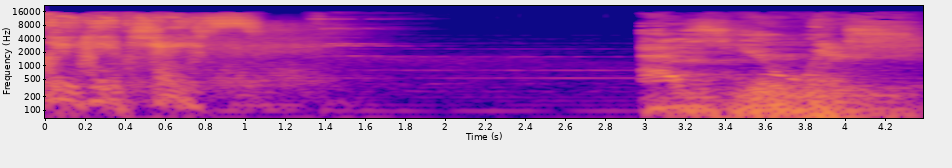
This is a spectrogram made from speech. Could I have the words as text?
We give chase. As you wish.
